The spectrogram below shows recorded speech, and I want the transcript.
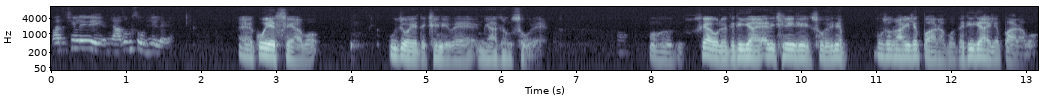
ဗာတချင်းလေးတွေအများဆုံးဆိုဖြစ်လဲအဲကိုယ့်ရဲ့ဆရာပေါ့ဥကျော်ရဲ့တခြင်းတွေပဲအများဆုံးဆိုတယ်ဟိုဆရာကလည်းတတိယရဲ့အဲ့ဒီချင်းလေးတွေဆိုရင်လည်းပူဇော်တာကြီးလည်းပါတာပေါ့တတိယကြီးလည်းပါတာပေါ့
